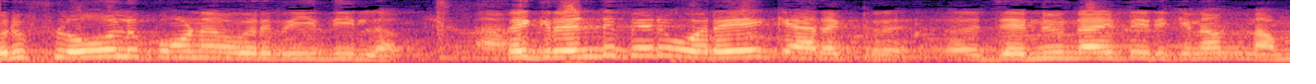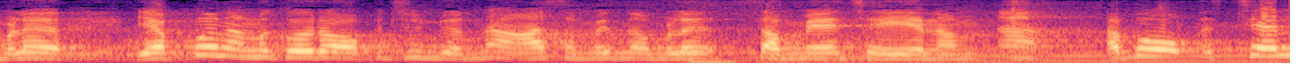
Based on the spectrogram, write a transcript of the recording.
ഒരു ഫ്ലോയിൽ പോണ ഒരു രീതിയില്ല. ലൈക്ക് രണ്ടുപേരും ഒരേ ക്യാരക്ടർ ജെന്യൂൻ ആയിട്ട് ഇരിക്കണം നമ്മൾ എപ്പോ നമുക്ക് ഒരു ഓപ്പർച്യൂണിറ്റി വന്നാൽ ആ സമയത്ത് നമ്മൾ സമയം ചെയ്യണം. അപ്പോ ചില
